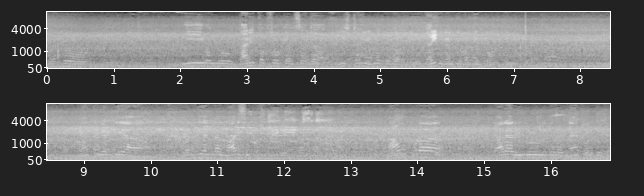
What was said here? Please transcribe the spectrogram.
ಇವತ್ತು ಈ ಒಂದು ದಾರಿ ತಪ್ಪಿಸೋ ಕೆಲಸದ ಲಿಸ್ಟಲ್ಲಿ ಇನ್ನೂ ಕೂಡ ಒಂದು ಜಾತಿ ಗಂಟೆ ವರದಿ ತೊಗೊಳ್ತೀನಿ. ಜಾತಿ ಗಂಟೆಯ ವರದಿಯನ್ನು ಮಾಡಿಸಿಕೊಂಡು ನಾವು ಕೂಡ ಯಾರ್ಯಾರು ಹಿಂದುಳಿದ ನ್ಯಾಯ ಕೊಡಬೇಕು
